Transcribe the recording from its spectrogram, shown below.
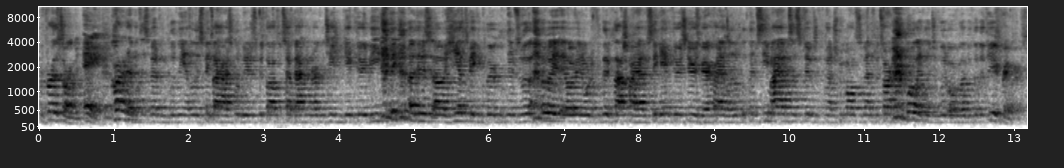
For further argument, A. Cardinal evidence has been completely analyzed made by high school leaders with thoughts set back in argumentation game theory. B. Uh, uh, he has to make empirical claims with, uh, in order for the clash my evidence, game theory scenarios verify analytical claims. C. My is to punishment models of benefits are more likely to put overlap with other theory frameworks.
